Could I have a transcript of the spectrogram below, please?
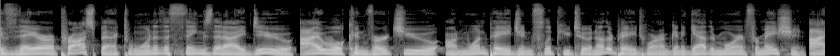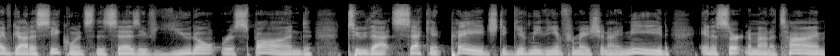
if they are a prospect, one of the things that I do, I will convert you on one page and flip you to another page where I'm going to gather more information. I've got a sequence that says if you don't respond to that second page to give me the information I need in a certain amount of time,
